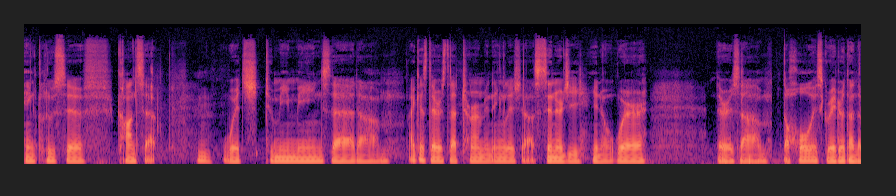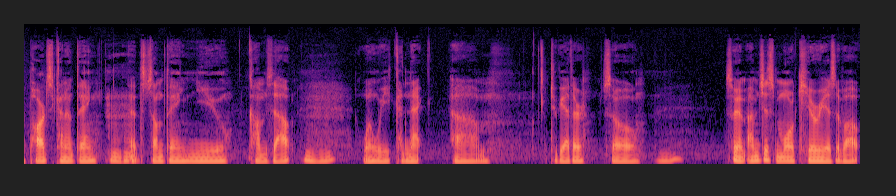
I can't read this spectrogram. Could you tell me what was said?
inclusive concept, mm. which to me means that um, I guess there's that term in English, uh, synergy. You know, where there is um, the whole is greater than the parts kind of thing. Mm-hmm. That's something new comes out mm-hmm. when we connect um, together. So, mm-hmm. so I'm just more curious about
